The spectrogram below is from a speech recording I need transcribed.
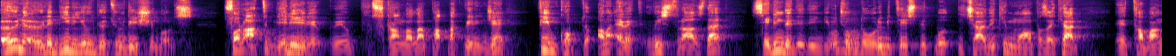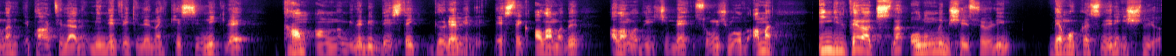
Öyle öyle bir yıl götürdü işi Boris. Sonra artık yeni yeni e, skandallar patlak verince film koptu. Ama evet Liz Truss da senin de dediğin gibi çok doğru bir tespit bu. İçerideki muhafazakar e, tabandan e, partilerden, milletvekillerinden kesinlikle tam anlamıyla bir destek göremedi. Destek alamadı. Alamadığı için de sonuç bu oldu. Ama İngiltere açısından olumlu bir şey söyleyeyim. Demokrasileri işliyor.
